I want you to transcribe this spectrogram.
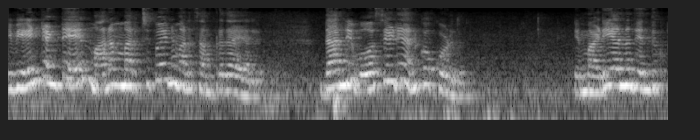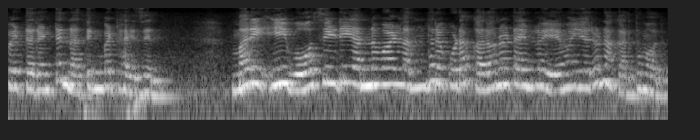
ఇవి ఏంటంటే మనం మర్చిపోయిన మన సంప్రదాయాలు. దాన్ని ఓసేడి అనుకోకూడదు. ఈ మడి అన్నది ఎందుకు పెట్టారంటే నథింగ్ బట్ హైజిన్ మరి ఈ ఓసిడి అన్న వాళ్ళందరూ కూడా కరోనా టైంలో ఏమయ్యారో నాకు అర్థమవుదు.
